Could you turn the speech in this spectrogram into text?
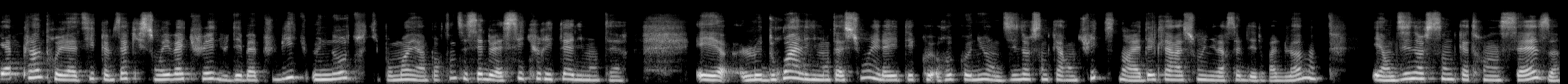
Il y a plein de problématiques comme ça qui sont évacuées du débat public. Une autre qui pour moi est importante, c'est celle de la sécurité alimentaire. Et le droit à l'alimentation, il a été reconnu en 1948 dans la Déclaration universelle des droits de l'homme. Et en 1996,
